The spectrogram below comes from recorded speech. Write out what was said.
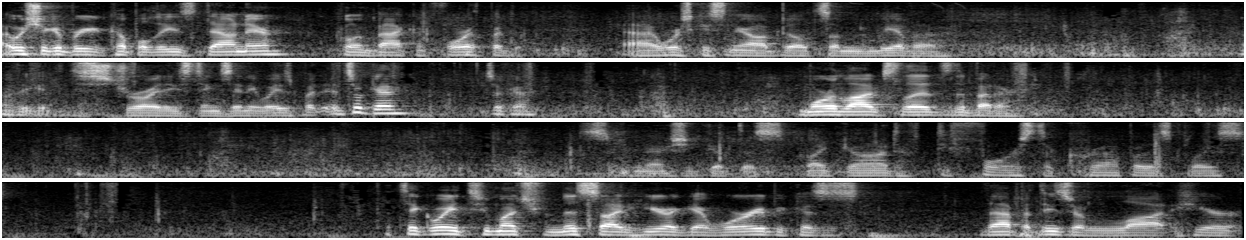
I wish I could bring a couple of these down there, going back and forth, but uh, worst case scenario, I'll build some. We have a... I don't think it destroy these things anyways, but it's okay. It's okay. More log sleds, the better. So you can actually get this. My god, deforest the crap out of this place. If I take away too much from this side here, I get worried because that, but these are a lot here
